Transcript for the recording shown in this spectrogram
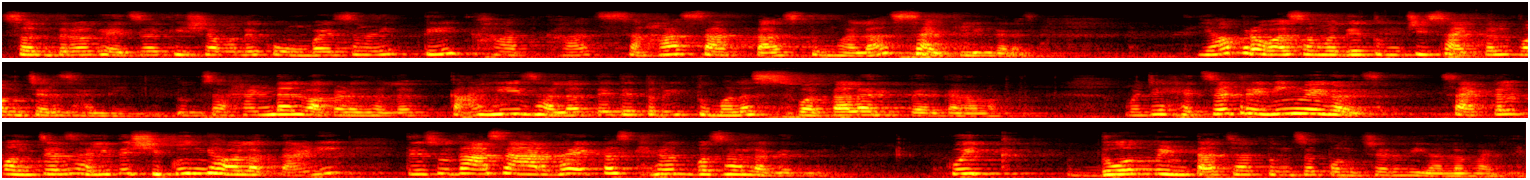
संत्र घ्यायचं खिशामध्ये कोंबायचं आणि ते खात खात सहा सात तास तुम्हाला सायकलिंग करायचं. या प्रवासामध्ये तुमची सायकल पंक्चर झाली. तुमचं हँडल वाकडं झालं. काही झालं ते ते तरी तुम्हाला स्वतःला रिपेअर करावं लागतं. म्हणजे ह्याचं ट्रेनिंग वेगळंच. सायकल पंक्चर झाली ते शिकून घ्यावं लागतं आणि ते सुद्धा असं अर्धा एक तास खेळत बसावं लागत नाही. क्विक दोन मिनिटाच्या तुमचं पंक्चर निघालं पाहिजे.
